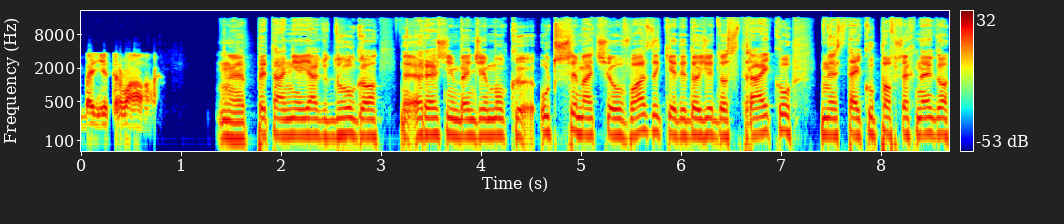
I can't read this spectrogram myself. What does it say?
będzie trwała. Pytanie, jak długo reżim będzie mógł utrzymać się u władzy, kiedy dojdzie do strajku, strajku powszechnego.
